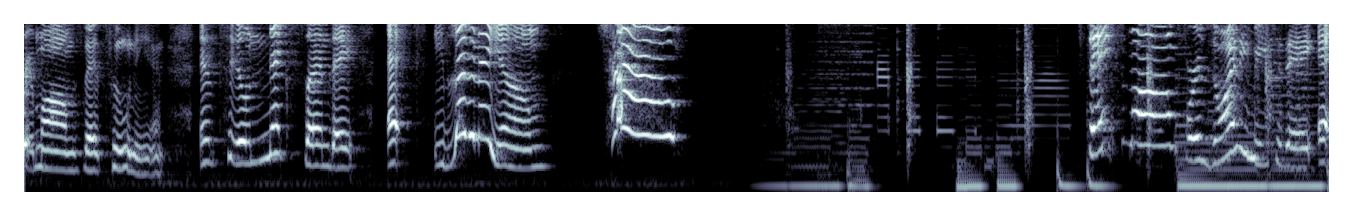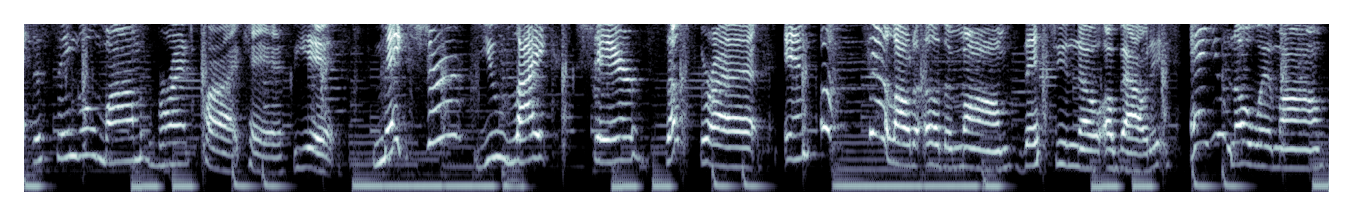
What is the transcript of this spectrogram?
married moms that tune in. Until next Sunday at 11 a.m. Ciao! Thanks, Mom, for joining me today at the Single Moms Brunch Podcast. Yes. Make sure you like, share, subscribe, and oh, tell all the other moms that you know about it. And you know what, Mom?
